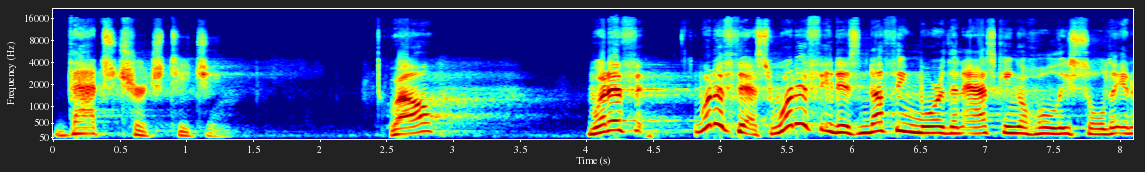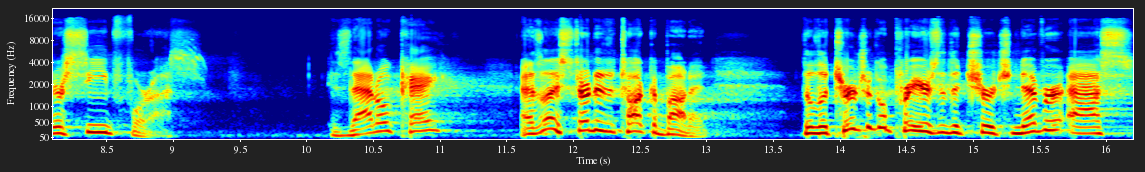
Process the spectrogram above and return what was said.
That's church teaching. Well, what if, what if this? What if it is nothing more than asking a holy soul to intercede for us? Is that okay? As I started to talk about it, the liturgical prayers of the church never ask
